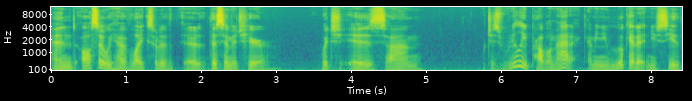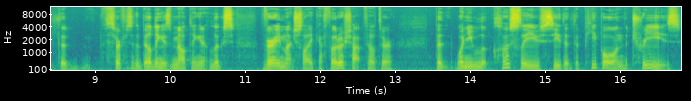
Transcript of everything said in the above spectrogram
And also we have like sort of uh, this image here, which is, um, which is really problematic. I mean, you look at it and you see that the surface of the building is melting and it looks very much like a Photoshop filter. But when you look closely, you see that the people and the trees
